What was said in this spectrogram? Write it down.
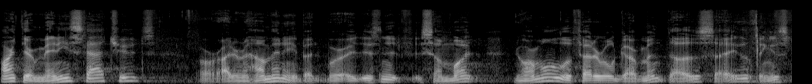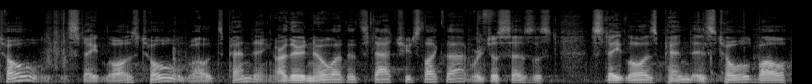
aren't there many statutes, or I don't know how many, but isn't it somewhat normal the federal government does say the thing is tolled, the state law is tolled while it's pending? Are there no other statutes like that where it just says the state law is, penned, is tolled while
